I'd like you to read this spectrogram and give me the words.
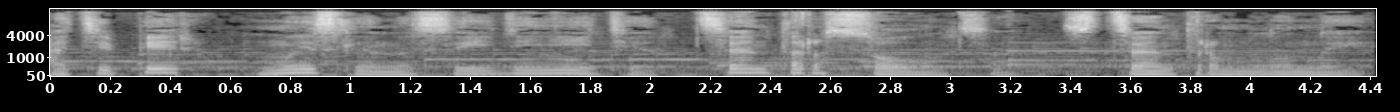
А теперь мысленно соедините центр Солнца с центром Луны.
